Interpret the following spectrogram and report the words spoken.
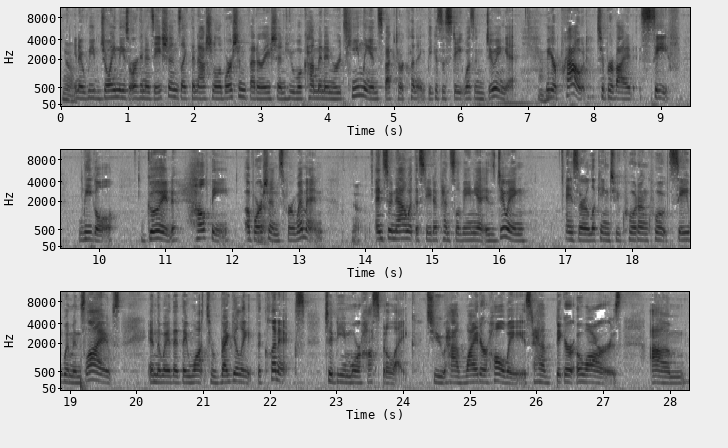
Yeah. You know, we've joined these organizations like the National Abortion Federation who will come in and routinely inspect our clinic because the state wasn't doing it. Mm-hmm. We are proud to provide safe, legal, good, healthy abortions for women. Yeah. And so now what the state of Pennsylvania is doing is they're looking to quote unquote save women's lives in the way that they want to regulate the clinics to be more hospital like, to have wider hallways, to have bigger ORs. Um,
